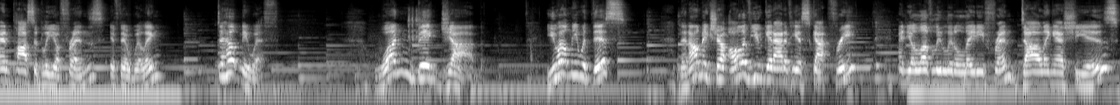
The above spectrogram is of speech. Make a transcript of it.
and possibly your friends, if they're willing, to help me with. One big job. You help me with this, then I'll make sure all of you get out of here scot free, and your lovely little lady friend, darling as she is,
